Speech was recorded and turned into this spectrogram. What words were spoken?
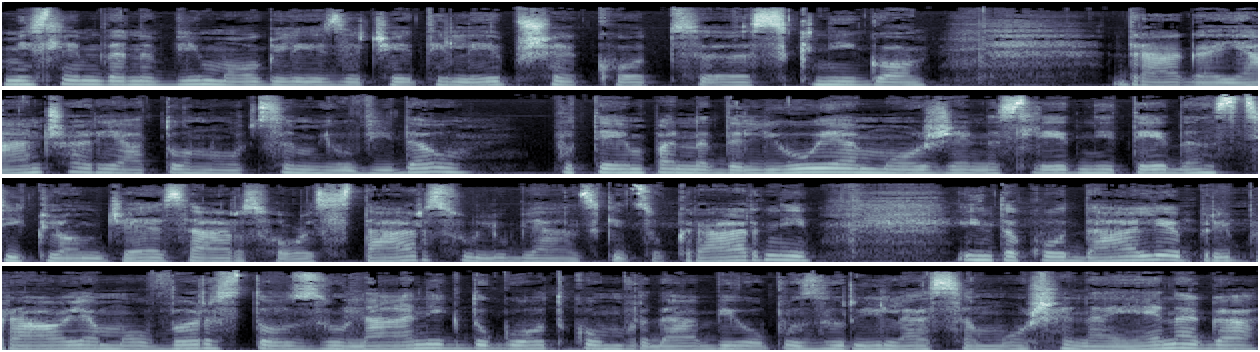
Mislim, da ne bi mogli začeti lepše kot eh, s knjigo Draga Jančarja, to noč sem jo videl. Potem pa nadaljujemo že naslednji teden s ciklom Jazz Ars All Stars v Ljubljanski cukrarni in tako dalje. Pripravljamo vrsto zunanih dogodkov, morda bi opozorila samo še na enega.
